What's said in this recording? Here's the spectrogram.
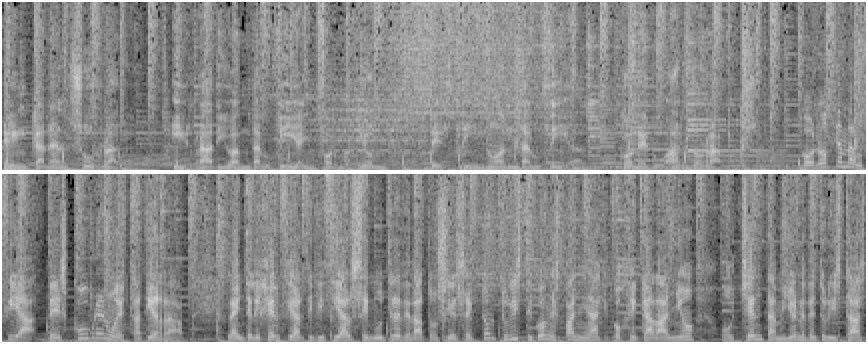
En Canal Sur Radio y Radio Andalucía Información, Destino Andalucía, con Eduardo Ramos. Conoce Andalucía, descubre nuestra tierra. La inteligencia artificial se nutre de datos y el sector turístico en España, que coge cada año 80 millones de turistas,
